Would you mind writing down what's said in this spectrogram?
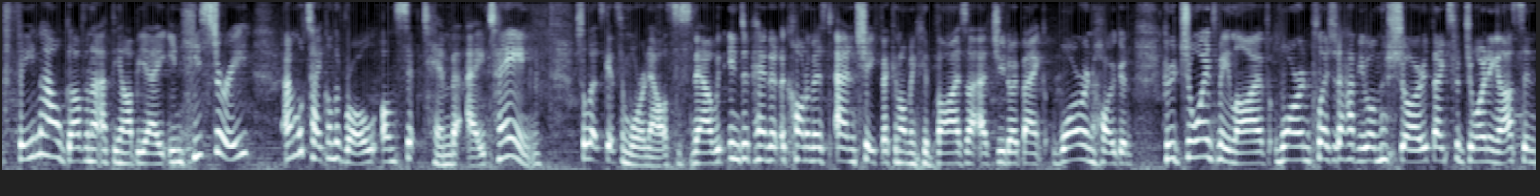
female governor at the RBA in history and will take on the role on September 18. So let's get some more analysis now with independent economist and chief economic advisor at Judo Bank, Warren Hogan, who joins me live. Warren, pleasure to have you on the show. Thanks for joining us. And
